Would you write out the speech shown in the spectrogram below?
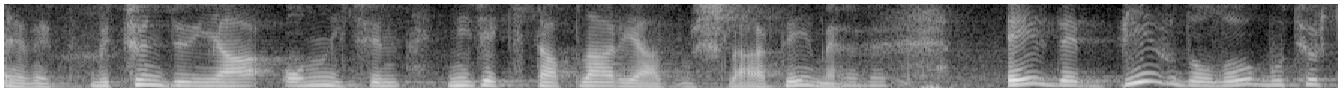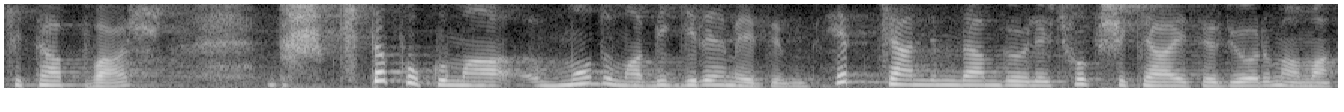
Evet, bütün dünya onun için nice kitaplar yazmışlar değil mi? Evet. Evde bir dolu bu tür kitap var. şu kitap okuma moduma bir giremedim. Hep kendimden böyle çok şikayet ediyorum ama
